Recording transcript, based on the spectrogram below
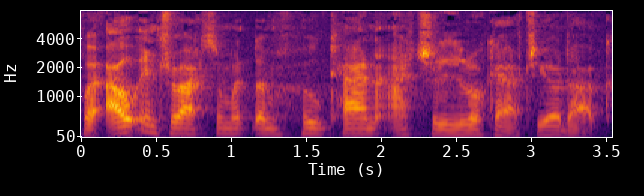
without interacting with them who can actually look after your dog.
